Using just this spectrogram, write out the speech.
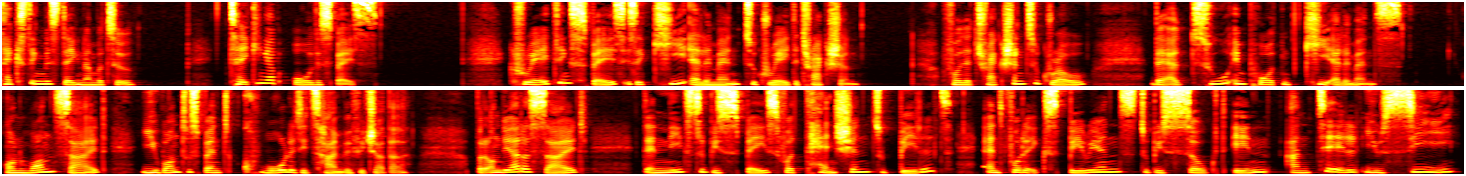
Texting mistake number two taking up all the space. Creating space is a key element to create attraction. For the attraction to grow, there are two important key elements. On one side, you want to spend quality time with each other. But on the other side, there needs to be space for tension to build and for the experience to be soaked in until you see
